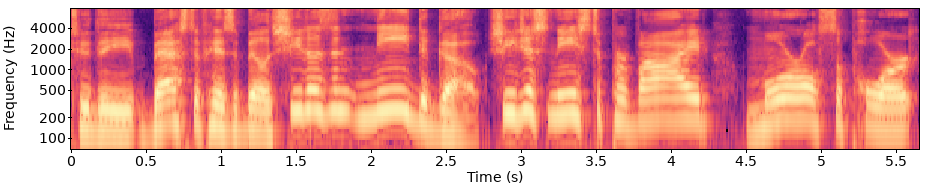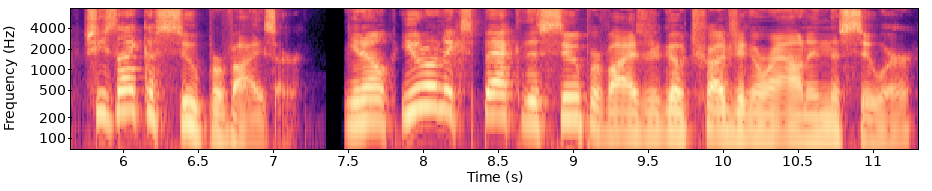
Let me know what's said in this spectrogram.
to the best of his ability. She doesn't need to go. She just needs to provide moral support. She's like a supervisor. You know, you don't expect the supervisor to go trudging around in the sewer.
